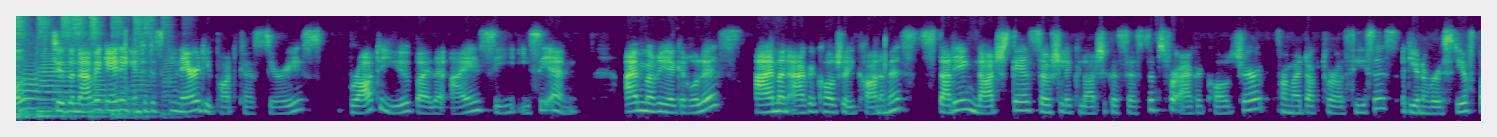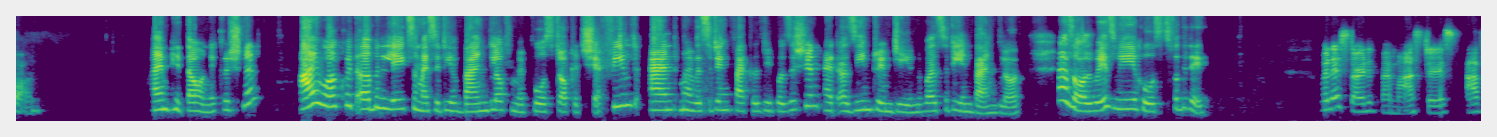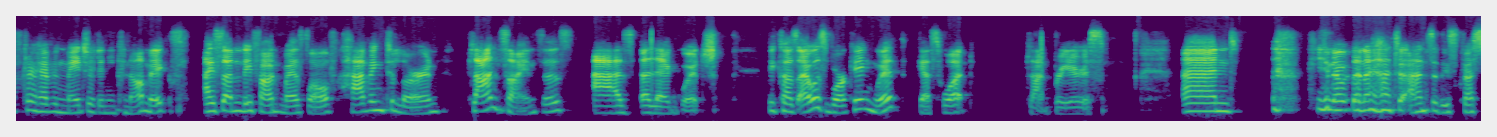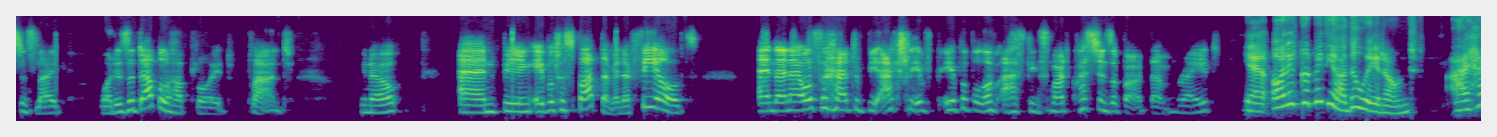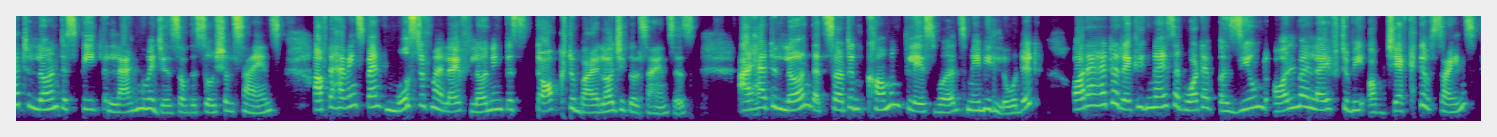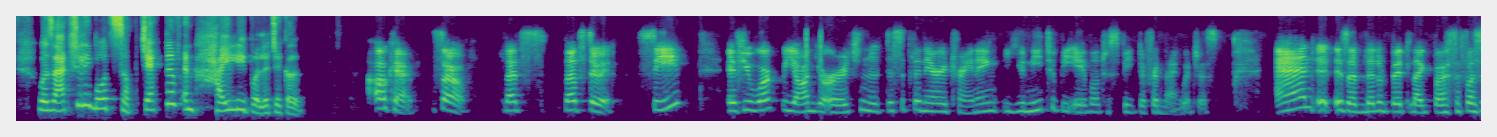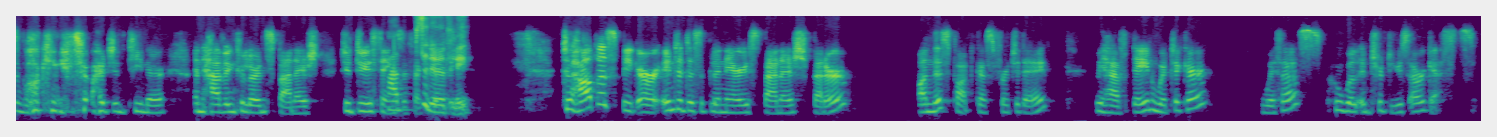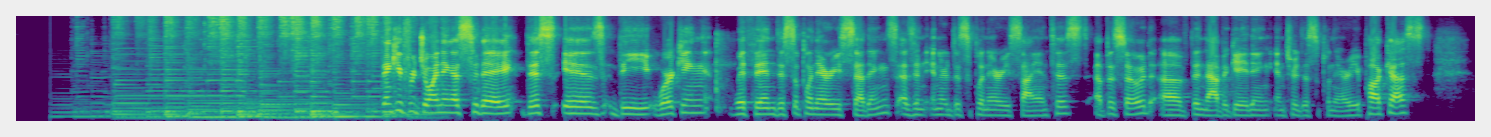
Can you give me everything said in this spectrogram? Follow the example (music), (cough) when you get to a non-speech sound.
all to the Navigating Interdisciplinarity podcast series brought to you by the IAC ECN. I'm Maria Gerulis. I'm an agricultural economist studying large-scale social ecological systems for agriculture for my doctoral thesis at University of Bonn. I'm Hita Unnikrishnan. I work with urban lakes in my city of Bangalore for my postdoc at Sheffield and my visiting faculty position at Azim Premji University in Bangalore. As always, we are hosts for the day. When I started my master's, after having majored in economics, I suddenly found myself having to learn plant sciences as a language because I was working with, guess what, plant breeders. And, (laughs) you know, then I had to answer these questions like, what is a double haploid plant? You know, and being able to spot them in a field. And then I also (laughs) had to be actually capable of asking smart questions about them, right? Yeah, or it could be the other way around. I had to learn to speak the languages of the social science after having spent most of my life learning to talk to biological sciences. I had to learn that certain commonplace words may be loaded, or I had to recognize that what I've assumed all my life to be objective science was actually both subjective and highly political. Okay, so let's let's do it. See, if you work beyond your original disciplinary training, you need to be able to speak different languages. And it is a little bit like both of us (laughs) walking into Argentina and having to learn Spanish to do things Absolutely. effectively. To help us speak our interdisciplinary Spanish better, on this podcast for today, we have Dane Whitaker with us, who will introduce our guests. Thank you for joining us today. This is the Working Within Disciplinary Settings as an Interdisciplinary Scientist episode of the Navigating Interdisciplinary podcast.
